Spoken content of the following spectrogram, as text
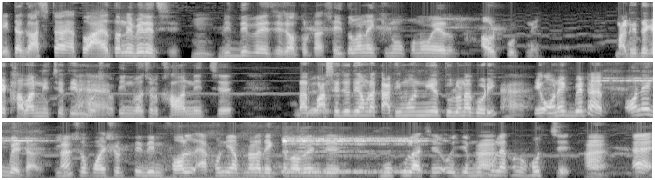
এইটা গাছটা এত আয়তনে বেড়েছে বৃদ্ধি পেয়েছে যতটা সেই তুলনায় কোনো কোনো এর আউটপুট নেই। মাটি থেকে খাবার নিচ্ছে তিন হ্যাঁ, বছর। তিন বছর খাবার নিচ্ছে। তার পাশে যদি আমরা কাটিমন নিয়ে তুলনা করি হ্যাঁ। এ অনেক বেটার অনেক বেটার তিনশো পঁয়ষট্টি দিন ফল এখনই আপনারা দেখতে পাবেন যে মুকুল আছে ওই যে মুকুল এখন হচ্ছে। হ্যাঁ। হ্যাঁ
